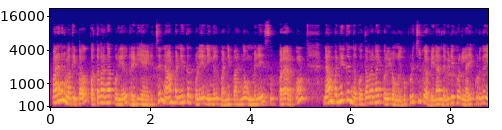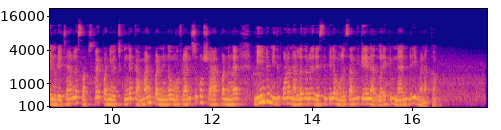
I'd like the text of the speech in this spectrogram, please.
பாருங்க நமக்கு இப்போ கொத்தவரங்காய் பொரியல் ரெடி ஆயிடுச்சு. நான் பண்ணியிருக்கிறது போலயே நீங்களும் பண்ணி பாருங்க. உண்மையிலேயே சூப்பராக இருக்கும். நான் பண்ணியிருக்க இந்த கொத்தவரங்காய் பொரியல் உங்களுக்கு பிடிச்சிருக்கு அப்படின்னா இந்த வீடியோக்கு ஒரு லைக் கொடுங்க. என்னுடைய சேனலை சப்ஸ்கிரைப் பண்ணி வச்சுக்கோங்க. கமெண்ட் பண்ணுங்க. உங்க ஃப்ரெண்ட்ஸுக்கும் ஷேர் பண்ணுங்க. மீண்டும் இது போல நல்லதொரு ரெசிபியில் உங்களை சந்திக்கிறேன். அது வரைக்கும் நன்றி வணக்கம்.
